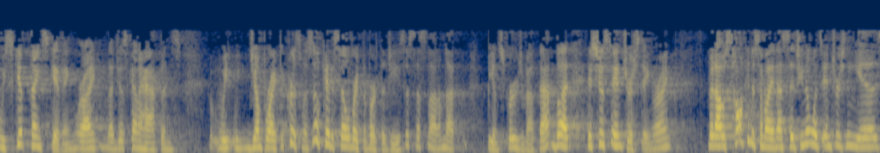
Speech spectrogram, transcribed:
we skip Thanksgiving, right? That just kind of happens. We, we jump right to Christmas. It's okay to celebrate the birth of Jesus. That's not, I'm not being Scrooge about that, but it's just interesting, right? But I was talking to somebody and I said, you know what's interesting is,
